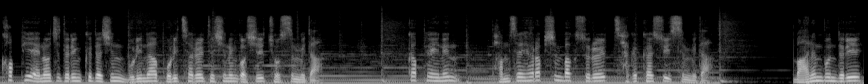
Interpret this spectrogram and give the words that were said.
커피 에너지 드링크 대신 물이나 보리차를 드시는 것이 좋습니다. 카페인은 밤새 혈압 심박수를 자극할 수 있습니다. 많은 분들이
